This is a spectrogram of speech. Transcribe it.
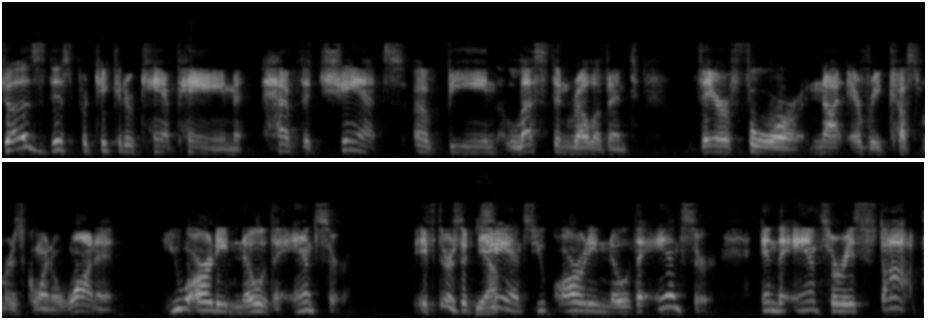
does this particular campaign have the chance of being less than relevant? Therefore, not every customer is going to want it. You already know the answer. If there's a yep. chance, you already know the answer. And the answer is stop.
